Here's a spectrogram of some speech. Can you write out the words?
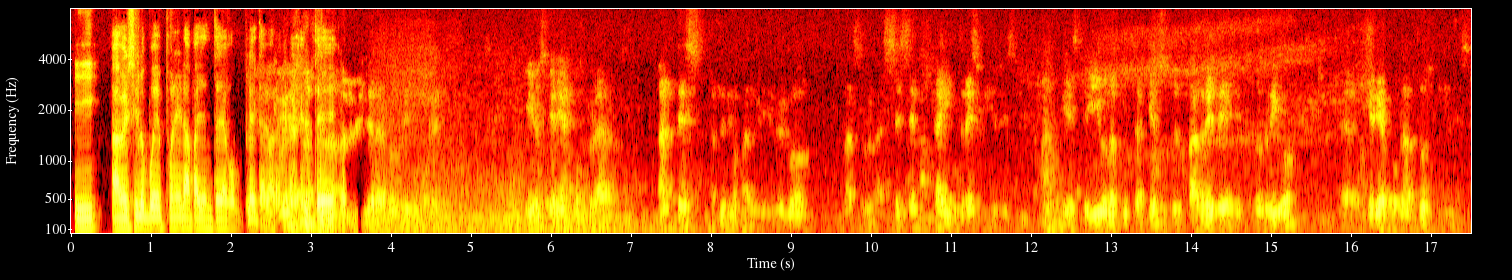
Y a ver si lo puedes poner a pantalla completa para que la gente. Ellos querían comprar antes Atlético de Madrid y luego Barcelona 63 millones. Y este hijo de puta, que es el padre de Rodrigo, eh, quería cobrar 2 millones.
